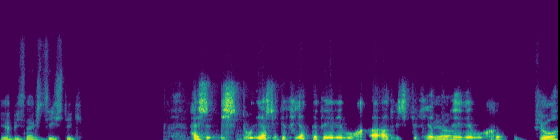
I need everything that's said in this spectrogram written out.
Ja, bis nächstes Dienstag. Hast, bist du erst in der vierten Ferienwoche? Ah, du bist in der vierten Ja. Ferienwoche. Schon?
